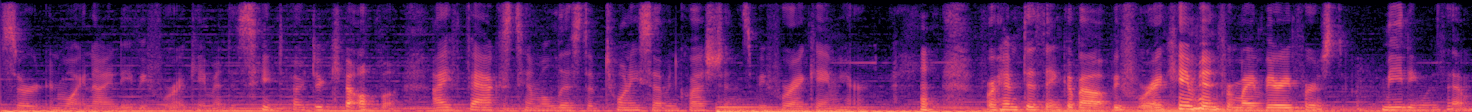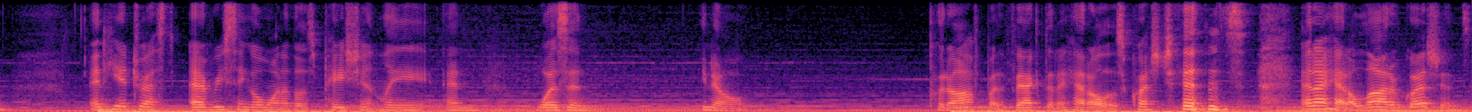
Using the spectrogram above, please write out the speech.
SIRT and Y90 before I came in to see Dr. Kalva. I faxed him a list of 27 questions before I came here for him to think about before I came in for my very first meeting with him. And he addressed every single one of those patiently and wasn't, you know, put off by the fact that I had all those questions. and I had a lot of questions.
